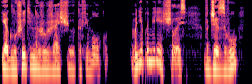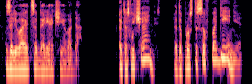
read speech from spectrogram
и оглушительно жужжащую кофемолку. Мне померещилось, в джезву заливается горячая вода. Это случайность? Это просто совпадение.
